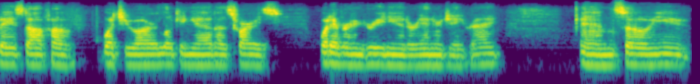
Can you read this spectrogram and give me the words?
based off of what you are looking at as far as whatever ingredient or energy, right? And so you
